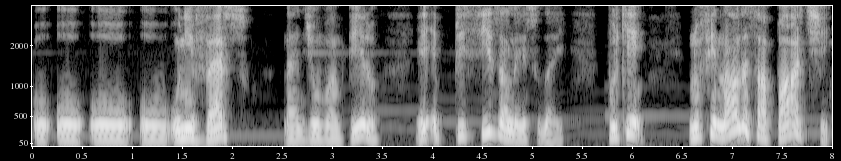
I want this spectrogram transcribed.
o, o, o, o universo né, de um vampiro, ele precisa ler isso daí. Porque no final dessa parte,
